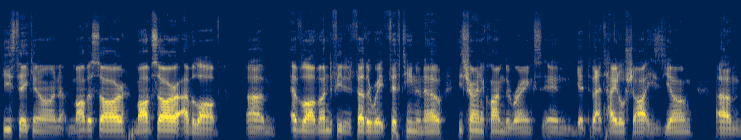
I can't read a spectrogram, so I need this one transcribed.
He's taking on Movsar Movsar Evloev. Um, Evloev, undefeated featherweight, 15 and 0. He's trying to climb the ranks and get to that title shot. He's young. Um,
